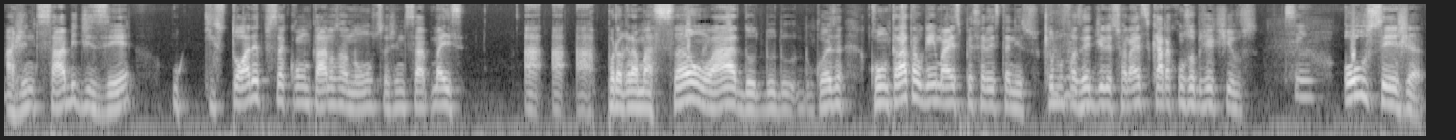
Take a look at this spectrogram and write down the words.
A gente sabe dizer o que história precisa contar nos anúncios, a gente sabe, mas a, a, a programação lá do, do, do- do coisa, contrata alguém mais especialista nisso. O que eu vou fazer é direcionar esse cara com os objetivos. Sim, Ou seja,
